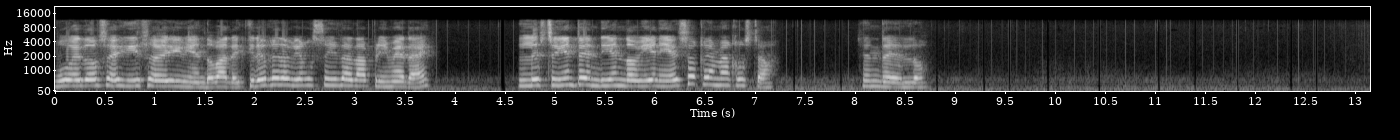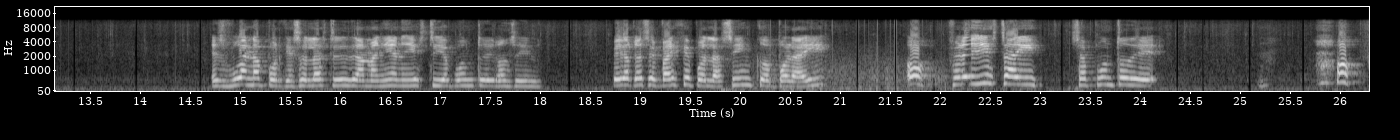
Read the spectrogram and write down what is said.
Puedo seguir sobreviviendo. Vale, creo que debía seguir a la primera, ¿eh? Le estoy entendiendo bien y eso que me costado. Entenderlo. Es bueno porque son las 3 de la mañana y estoy a punto de conseguirlo. Pero que sepáis que por las 5, por ahí... ¡Oh! Freddy está ahí. Está a punto de... ¡Oh!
